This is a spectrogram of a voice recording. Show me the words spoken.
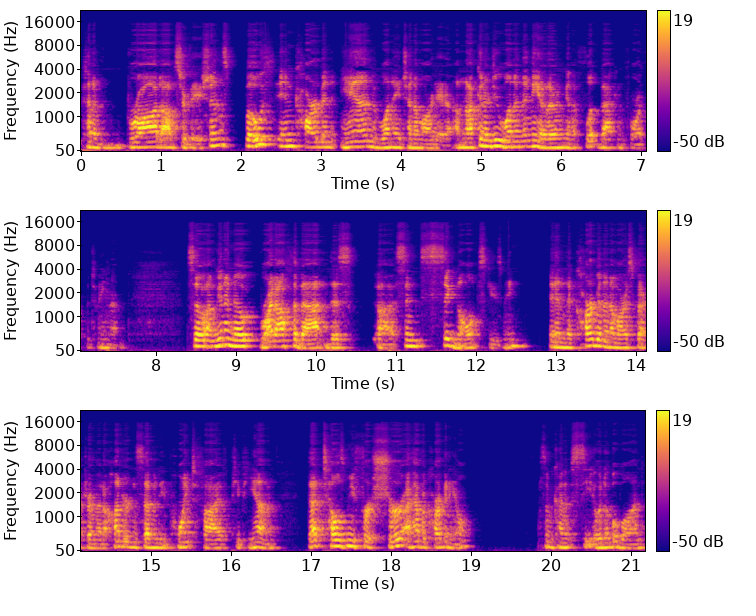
kind of broad observations, both in carbon and 1H-NMR data. I'm not going to do one and then the other. I'm going to flip back and forth between them. So I'm going to note right off the bat this uh, signal, excuse me, in the carbon NMR spectrum at 170.5 ppm. That tells me for sure I have a carbonyl, some kind of CO double bond.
